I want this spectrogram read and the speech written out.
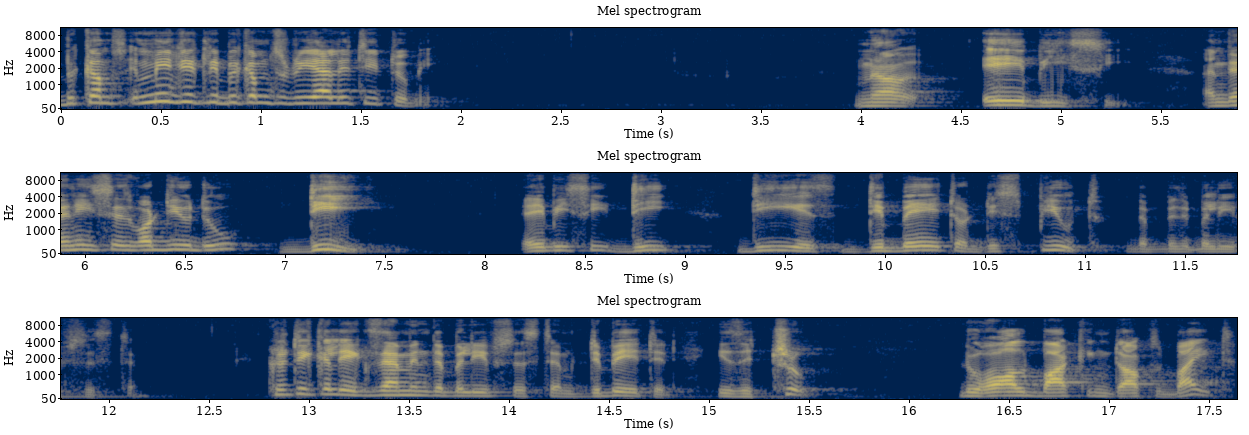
becomes immediately becomes reality to me. Now A, B, C. And then he says, what do you do? D. A, B, C, D. D is debate or dispute the belief system. Critically examine the belief system, debate it. Is it true? Do all barking dogs bite?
